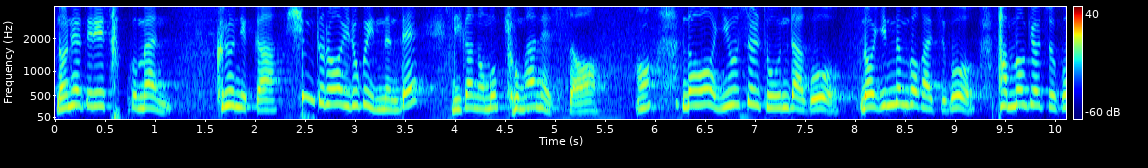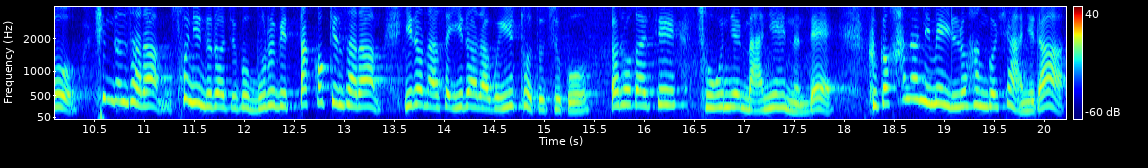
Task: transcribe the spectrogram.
너네들이 자꾸만 그러니까 힘들어 이러고 있는데 네가 너무 교만했어. 어? 너 이웃을 도운다고 너 있는 거 가지고 밥 먹여주고 힘든 사람 손이 늘어지고 무릎이 딱 꺾인 사람 일어나서 일하라고 일터도 주고 여러 가지 좋은 일 많이 했는데 그거 하나님의 일로 한 것이 아니라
